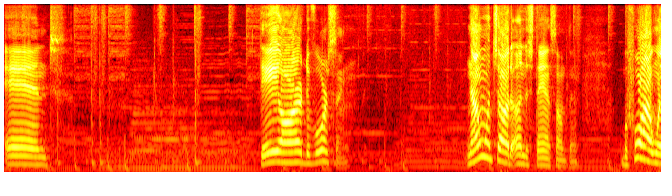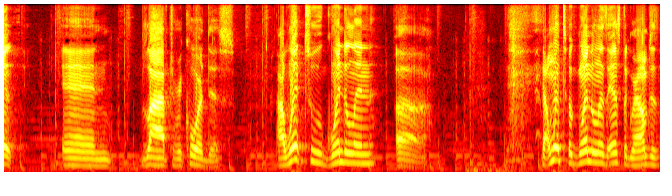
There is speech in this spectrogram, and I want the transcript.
And they are divorcing. Now I want y'all to understand something. Before I went and live to record this, I went to Gwendolyn. Uh, I went to Gwendolyn's Instagram. I'm just,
